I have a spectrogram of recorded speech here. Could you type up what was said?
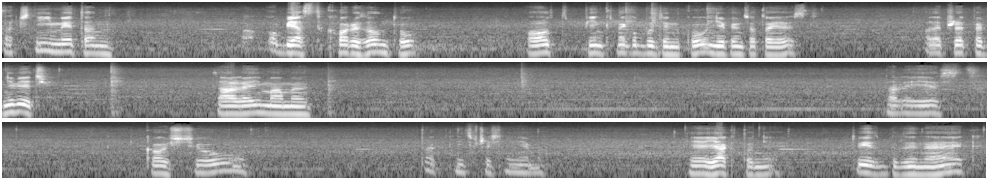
Zacznijmy ten objazd horyzontu od pięknego budynku. Nie wiem co to jest, ale pewnie wiecie. Dalej mamy Dalej jest kościół. Tak, nic wcześniej nie ma. Nie, jak to nie? Tu jest budynek.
